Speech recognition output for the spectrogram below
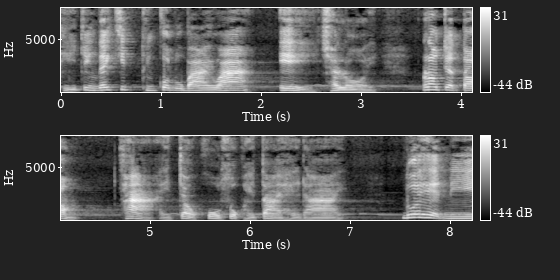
ฐีจึงได้คิดถึงกฎอุบายว่า เอชลอย เราจะต้องฆ่าไอ้เจ้าโคศกให้ตายให้ได้ ด้วยเหตุนี้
